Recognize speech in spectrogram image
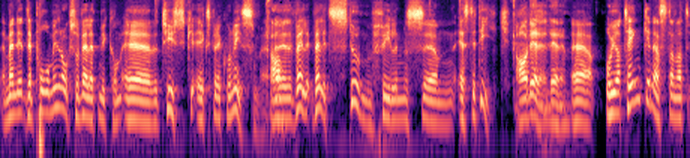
men det, det påminner också väldigt mycket om eh, tysk expressionism. Ja. Eh, väldigt, väldigt stumfilms eh, estetik. Ja, det är det. det, är det. Eh, och jag tänker nästan att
